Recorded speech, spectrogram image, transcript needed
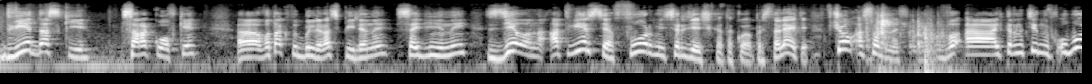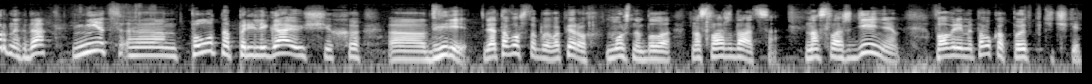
Дві доски, сороковки, э, вот так тут были распилены, соединены, сделано отверстие в форме сердечка такое, представляете? В чем особенность? В а, альтернативных уборных, да, нет эм, плотно прилегающих э, дверей. Для того, чтобы, во-первых, можно было наслаждаться наслаждением во время того, как поют птички.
